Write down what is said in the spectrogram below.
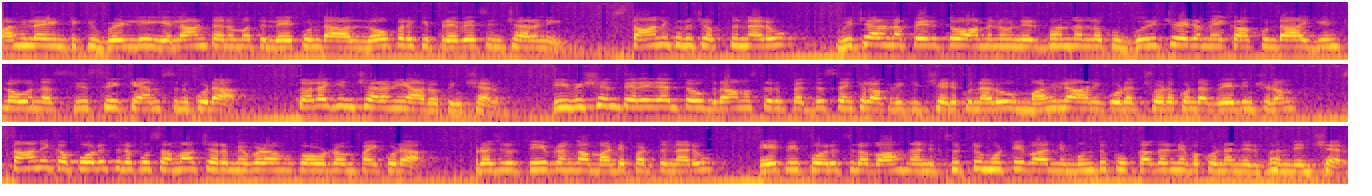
మహిళ ఇంటికి వెళ్ళి ఎలాంటి అనుమతి లేకుండా లోపలికి ప్రవేశించారని స్థానికులు చెప్తున్నారు. విచారణ పేరుతో ఆమెను నిర్బంధనలకు గురి చేయడమే కాకుండా ఇంట్లో ఉన్న సీసీ క్యామ్స్ను కూడా తొలగించారని ఆరోపించారు. ఈ విషయం తెలియడంతో గ్రామస్తులు పెద్ద సంఖ్యలో అక్కడికి చేరుకున్నారు. మహిళ అని కూడా చూడకుండా వేధించడం స్థానిక పోలీసులకు సమాచారం ఇవ్వడంపై కూడా ప్రజలు తీవ్రంగా మండిపడుతున్నారు. ఏపీ పోలీసుల వాహనాన్ని చుట్టుముట్టి వారిని ముందుకు కదలనివ్వకుండా నిర్బంధించారు.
